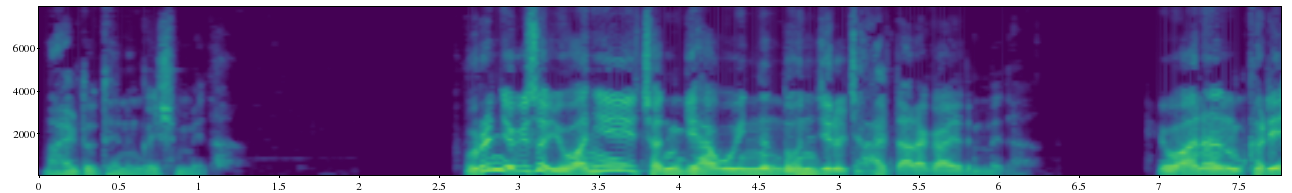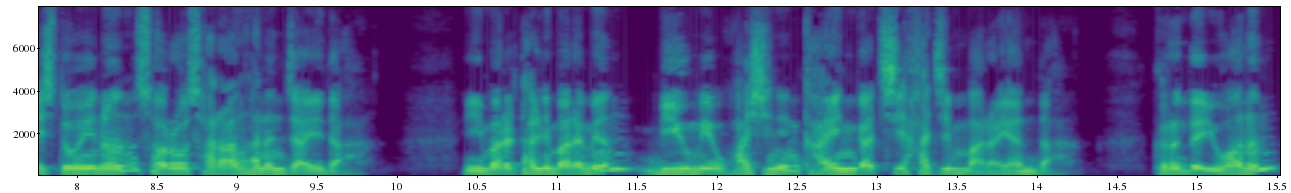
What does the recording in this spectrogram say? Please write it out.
말도 되는 것입니다. 우리는 여기서 요한이 전개하고 있는 논지를 잘 따라가야 됩니다. 요한은 그리스도인은 서로 사랑하는 자이다. 이 말을 달리 말하면 미움의 화신인 가인같이 하지 말아야 한다. 그런데 요한은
